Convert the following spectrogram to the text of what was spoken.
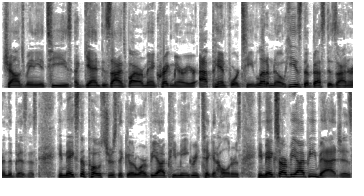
Challenge Mania tees. Again, designs by our man Craig Marrier at Pan14. Let him know he is the best designer in the business. He makes the posters that go to our VIP meet and greet ticket holders. He makes our VIP badges.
